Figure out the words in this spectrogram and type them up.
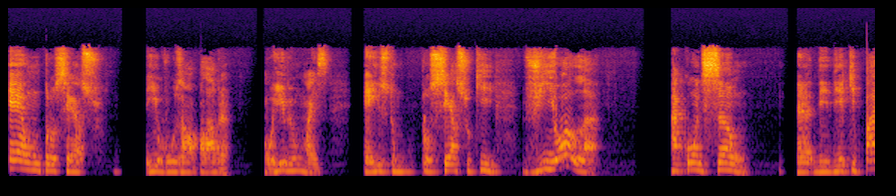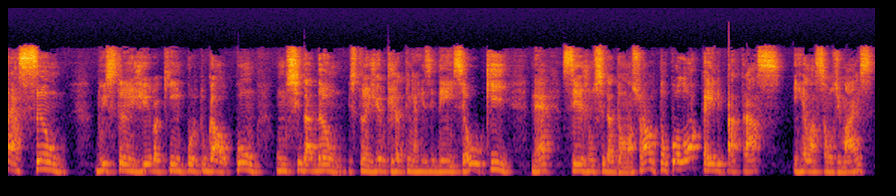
é um processo, e eu vou usar uma palavra horrível, mas é isto um processo que viola a condição é, de, de equiparação do estrangeiro aqui em Portugal com um cidadão estrangeiro que já tenha residência ou que né, seja um cidadão nacional, então coloca ele para trás em relação aos demais.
